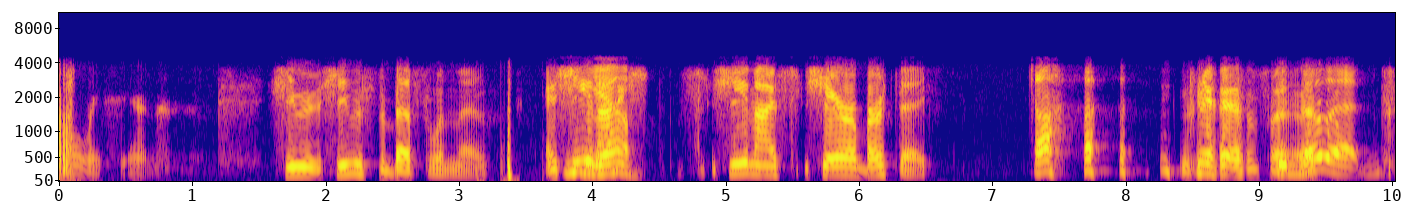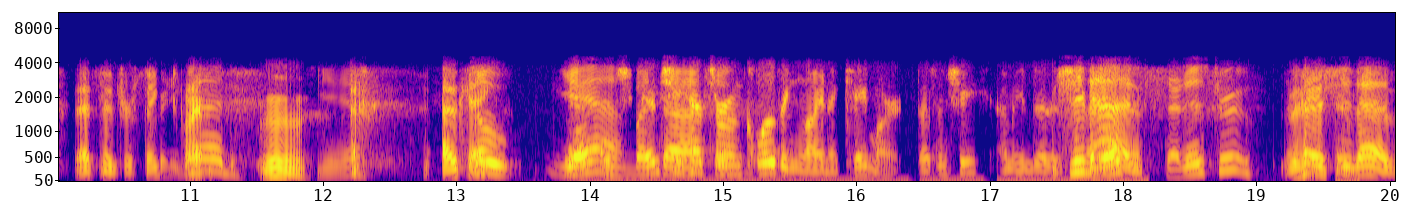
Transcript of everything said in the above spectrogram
Holy shit. she was. She was the best one though, and she and Yeah. I, she and I share a birthday. Ah, so Didn't know that. That's interesting. Pretty good. Mm. Yeah. Okay. So yeah, and she, but and she uh, has her own clothing line at Kmart, doesn't she? I mean, She does. That is true. she does.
